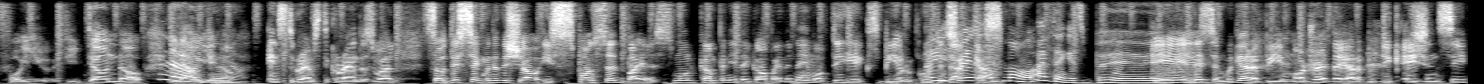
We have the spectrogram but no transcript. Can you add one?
for you. If you don't know, No, now you know. know. Instagram stick around as well. So this segment of the show is sponsored by a small company that go by the name of Are you sure it's small? I think it's big. Hey, listen, we gotta be They are a boutique agency.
